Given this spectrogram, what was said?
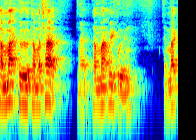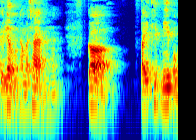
ธรรมะคือธรรมชาตินะธรรมะไม่ฝืนธรรมะคือเรื่องของธรรมชาตินะฮะก็ไปทริปนี้ผม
